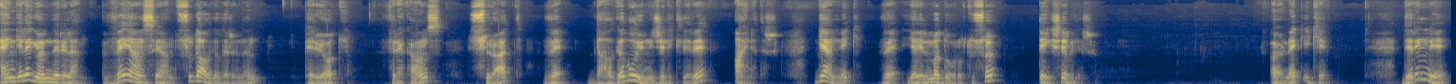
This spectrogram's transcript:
Engele gönderilen ve yansıyan su dalgalarının periyot, frekans, sürat ve dalga boyu nicelikleri aynıdır. Genlik ve yayılma doğrultusu değişebilir. Örnek 2. Derinliği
